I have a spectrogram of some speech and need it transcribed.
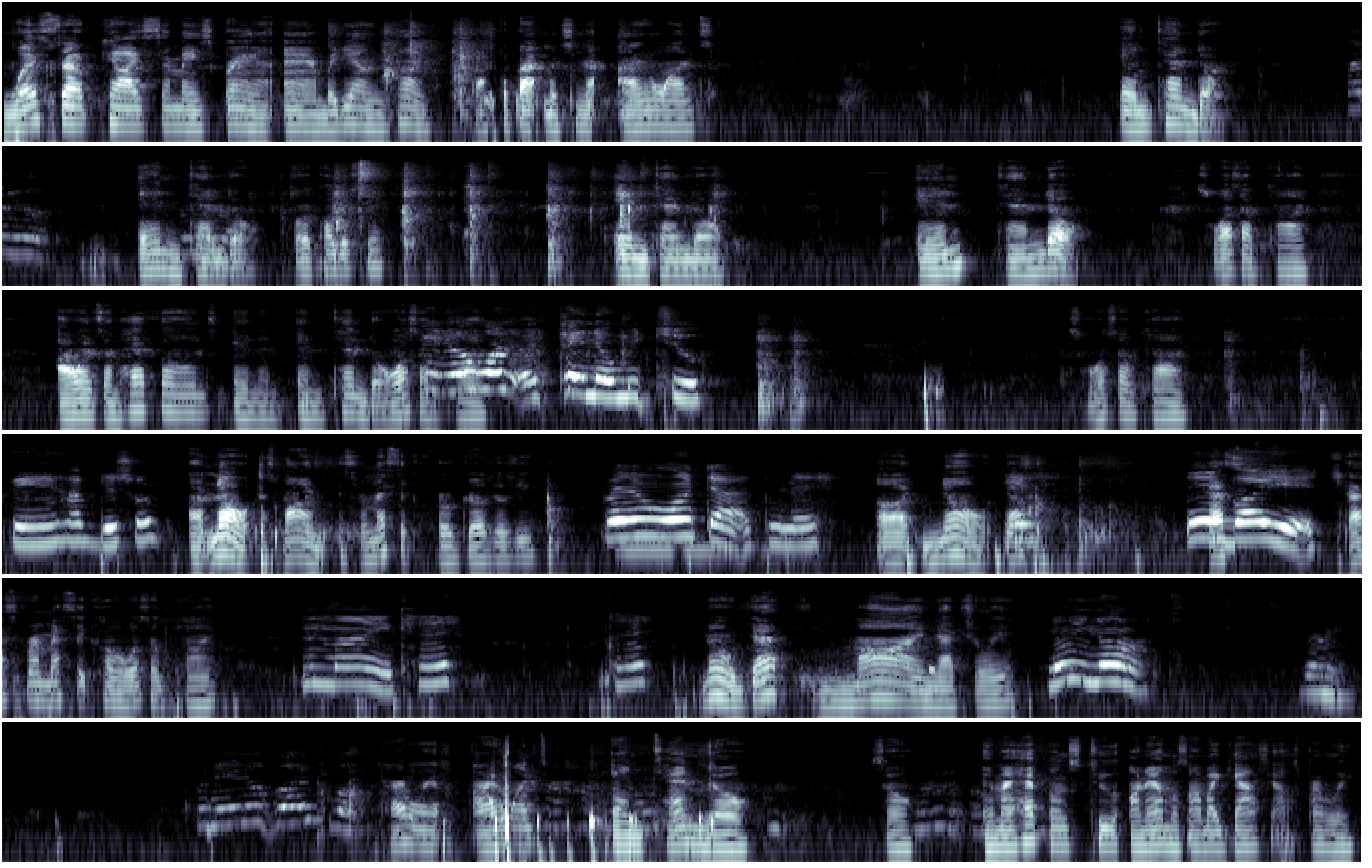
What's up, guys? It's my Spring and video time. Welcome back to I want Nintendo. Nintendo. What call this thing? Nintendo. Nintendo. So what's up, guys? I want some headphones and a Nintendo. What's up, I want a Nintendo me too. So what's up, guys? Can you have this one? Uh, no, it's mine. It's from Mexico, girl, Josie. But I don't want that. Can I? Uh, no, that's Can I That's- buy it? that's from Mexico. What's up, guys? Mine, okay? Okay? No, that's mine, actually. No, you're not. Journey. Banana bike one. Probably, I want Nintendo. So, and my headphones too on Amazon by Gas House, probably.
